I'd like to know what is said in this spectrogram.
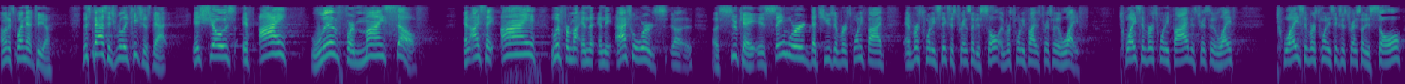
I'm going to explain that to you. This passage really teaches that. It shows if I live for myself and I say, I live for my, and the, and the actual words, uh, uh, suke, is same word that's used in verse 25, and verse 26 is translated soul, and verse 25 is translated life. Twice in verse 25 is translated life. Twice in verse 26 is translated soul.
